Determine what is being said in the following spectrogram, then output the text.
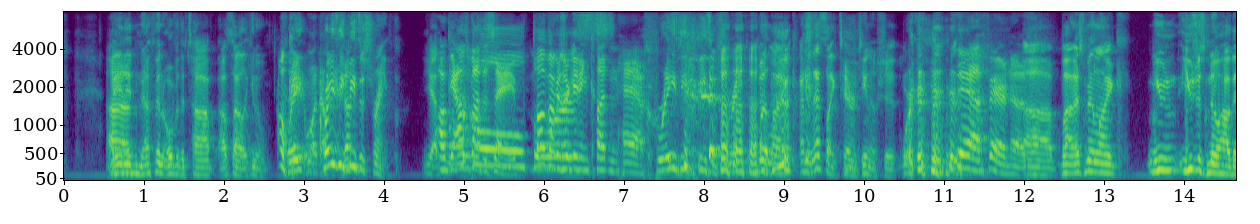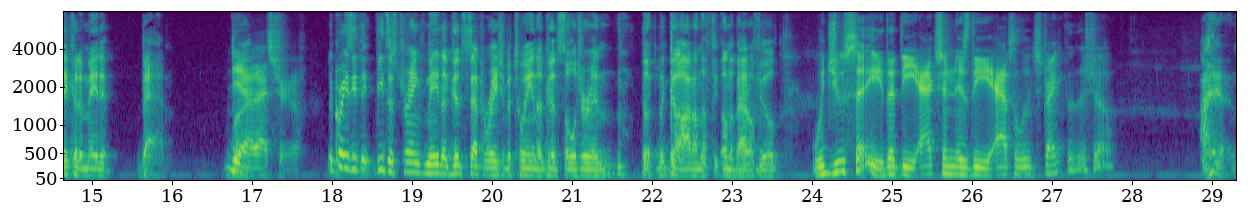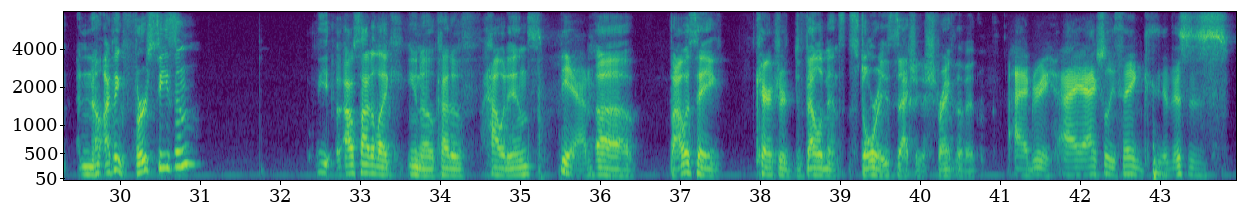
they Um, did nothing over the top outside, like you know, Okay, cra- well, crazy okay, piece of strength. Yeah. okay, I was about to say, motherfuckers are getting cut in half. Crazy piece of strength, but like I mean, that's like Tarantino shit. Yeah, fair enough. uh, but it's been like you you just know how they could have made it bad. but- yeah, that's true. The crazy th- feats of strength made a good separation between a good soldier and the, the god on the on the battlefield. Would you say that the action is the absolute strength of the show? I no, I think first season, outside of like you know, kind of how it ends. Yeah. Uh, but I would say character development stories is actually a strength of it. I agree. I actually think this is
